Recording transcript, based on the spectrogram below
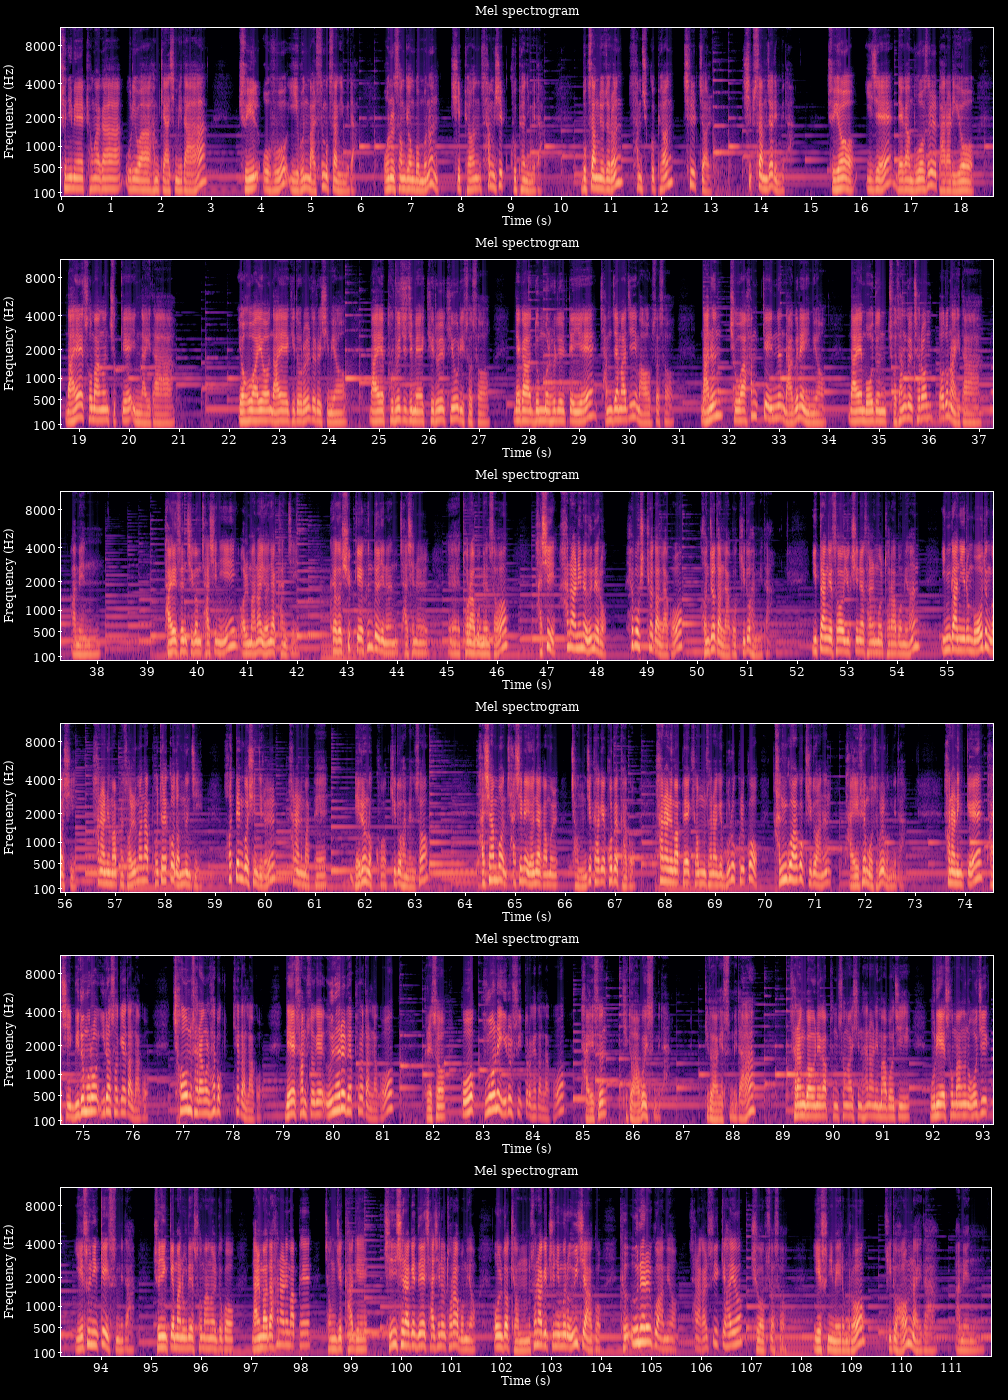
주님의 평화가 우리와 함께 하십니다. 주일 오후 2분 말씀 묵상입니다. 오늘 성경 본문은 시편 39편입니다. 묵상 요절은 39편 7절, 13절입니다. 주여 이제 내가 무엇을 바라리요 나의 소망은 주께 있나이다. 여호와여 나의 기도를 들으시며 나의 부르짖음에 귀를 기울이소서 내가 눈물 흘릴 때에 잠잠하지 마옵소서 나는 주와 함께 있는 나그네이며 나의 모든 조상들처럼 떠도나이다. 아멘. 다윗은 지금 자신이 얼마나 연약한지 그래서 쉽게 흔들리는 자신을 에, 돌아보면서 다시 하나님의 은혜로 회복시켜 달라고 건져 달라고 기도합니다. 이 땅에서 육신의 삶을 돌아보면 인간이 이룬 모든 것이 하나님 앞에서 얼마나 보잘 것 없는지 헛된 것인지를 하나님 앞에 내려놓고 기도하면서 다시 한번 자신의 연약함을 정직하게 고백하고 하나님 앞에 겸손하게 무릎 꿇고 간구하고 기도하는 다윗의 모습을 봅니다. 하나님께 다시 믿음으로 일어서게 해달라고 처음 사랑을 회복해 달라고 내 삶 속에 은혜를 베풀어 달라고 그래서 꼭 구원에 이룰 수 있도록 해달라고 다윗은 기도하고 있습니다. 기도하겠습니다. 사랑과 은혜가 풍성하신 하나님 아버지, 우리의 소망은 오직 예수님께 있습니다. 주님께만 우리의 소망을 두고 날마다 하나님 앞에 정직하게 진실하게 내 자신을 돌아보며 오늘도 겸손하게 주님을 의지하고 그 은혜를 구하며 살아갈 수 있게 하여 주옵소서. 예수님의 이름으로 기도하옵나이다. 아멘.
